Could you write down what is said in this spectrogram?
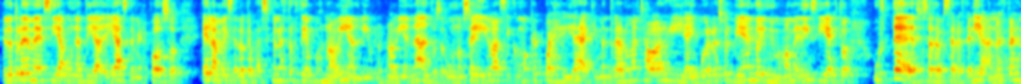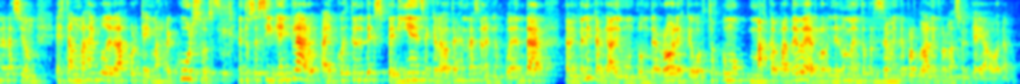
El otro día me decía una tía de Jazz, de mi esposo, ella me dice, lo que pasa es que en nuestros tiempos no habían libros, no había nada. Entonces uno se iba así como que, pues, ya, aquí me entraron al chaval y ahí voy resolviendo y mi mamá me dice y esto, ustedes, o sea, se refería a nuestra generación, están más empoderadas porque hay más recursos. Entonces, si bien, claro, hay cuestiones de experiencia que las otras generaciones nos pueden dar, también vienen cargadas de un montón de errores que vos sos como más capaz de verlo en el momento precisamente por toda la información que hay ahora.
